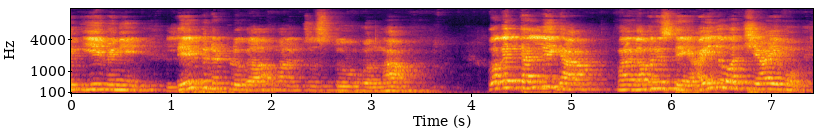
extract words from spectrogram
ఈమెని లేపినట్లుగా మనం చూస్తూ ఉన్నాం. ఒక తల్లిగా మనం గమనిస్తే ఐదవ అధ్యాయము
